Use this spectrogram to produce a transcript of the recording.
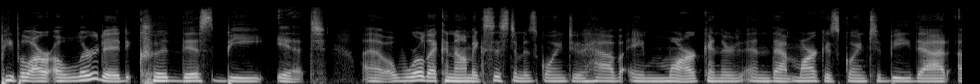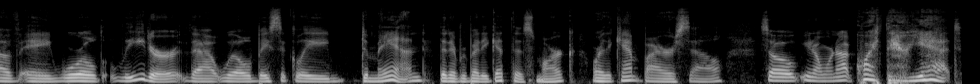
people are alerted could this be it? Uh, a world economic system is going to have a mark and there and that mark is going to be that of a world leader that will basically demand that everybody get this mark or they can't buy or sell. So, you know, we're not quite there yet,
